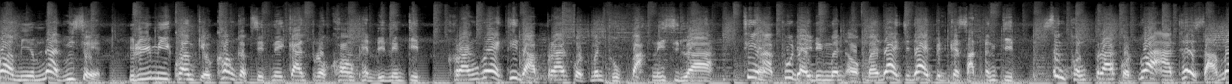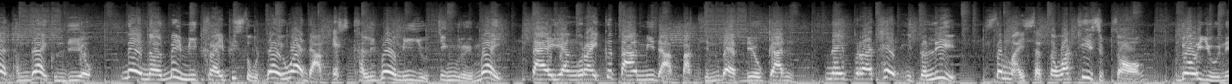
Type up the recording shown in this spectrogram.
ว่ามีอำนาจวิเศษ หรือมีความเกี่ยวข้องกับสิทธิ์ในการปกครองแผ่นดินอังกฤษ ครั้งแรกที่ดาบปรากฏมันถูกปักในศิลา ที่หากผู้ใดดึงมันออกมาได้จะได้เป็นกษัตริย์อังกฤษ ซึ่งผลปรากฏว่าอาเธอร์สามารถทำได้คนเดียว แน่นอนไม่มีใครพิสูจน์ได้ว่าดาบ Excalibur มีอยู่จริงหรือไม่ แต่อย่างไรก็ตามมีดาบปักหินแบบเดียวกัน ในประเทศอิตาลี สมัยศตวรรษที่ 12 โดยอยู่ใน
